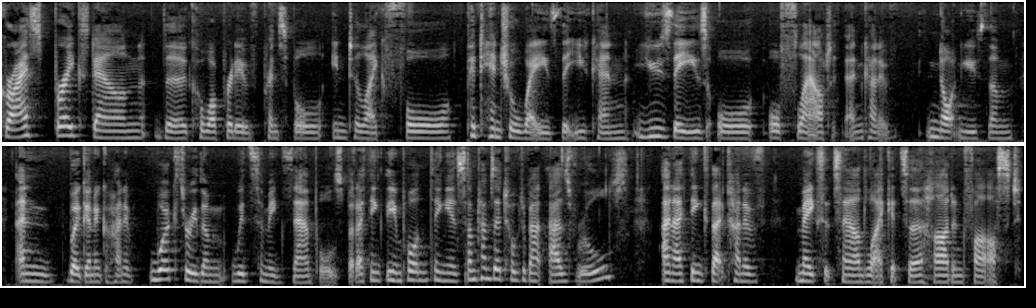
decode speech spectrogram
Grice breaks down the cooperative principle into like four potential ways that you can use these or or flout and kind of not use them. And we're going to kind of work through them with some examples. But I think the important thing is sometimes they're talked about as rules, and I think that kind of makes it sound like it's a hard and fast.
